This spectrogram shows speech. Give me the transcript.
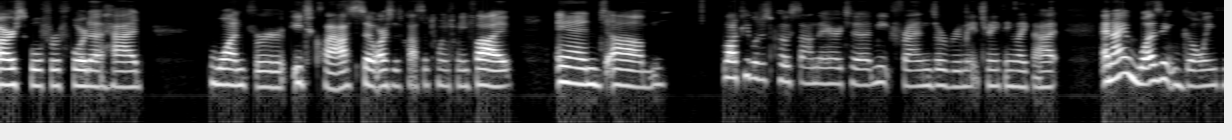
Our school for Florida had one for each class. So ours is class of 2025. And um, a lot of people just post on there to meet friends or roommates or anything like that. And I wasn't going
